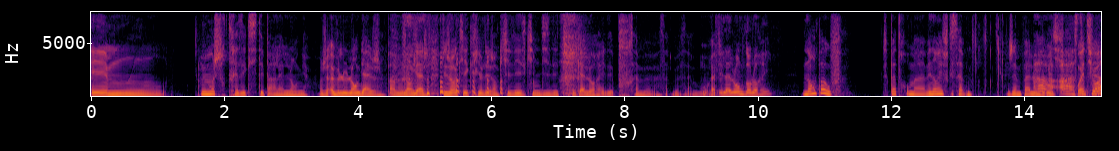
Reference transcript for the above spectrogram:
Et hum, mais moi, je suis très excitée par la langue. Euh, le langage, par le langage. les gens qui écrivent, les gens qui lisent, qui me disent des trucs à l'oreille. ça me, ça me, ça me- Bref. Et la langue dans l'oreille? Non, pas ouf. C'est pas trop ma. Mais non, parce que ça. J'aime pas le bruit. ah, ouais, tu vois.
